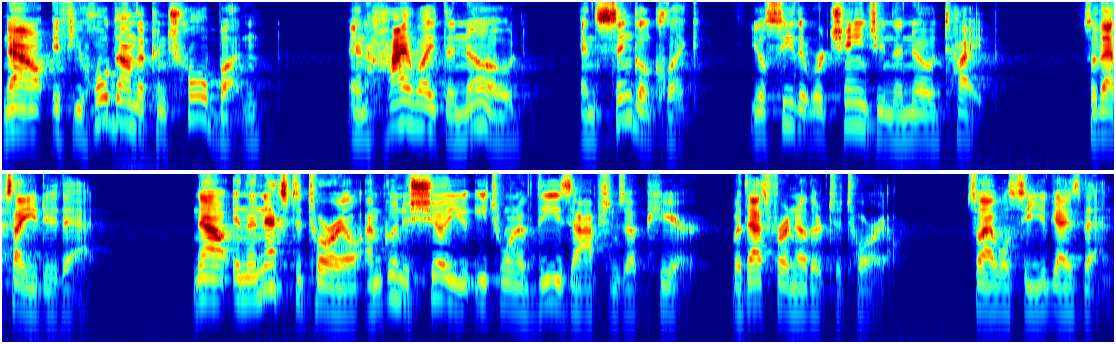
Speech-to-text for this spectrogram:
Now, if you hold down the Control button and highlight the node and single click, you'll see that we're changing the node type. So that's how you do that. Now, in the next tutorial, I'm going to show you each one of these options up here, but that's for another tutorial. So I will see you guys then.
